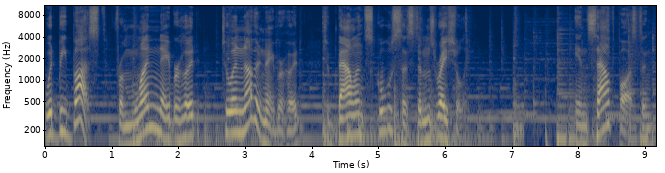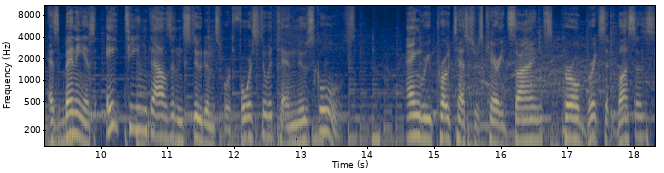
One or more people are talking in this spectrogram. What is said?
would be bused from one neighborhood to another neighborhood to balance school systems racially. In South Boston, as many as 18,000 students were forced to attend new schools. Angry protesters carried signs, hurled bricks at buses,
